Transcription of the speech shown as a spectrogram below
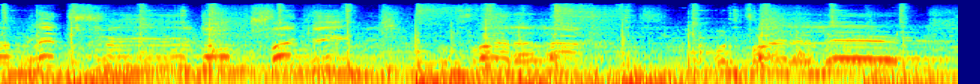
er mitfühlt und vergibt und weil er lacht und weil er lebt.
